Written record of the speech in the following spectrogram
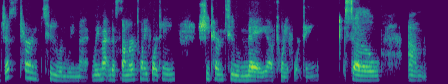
just turned two when we met. We met in the summer of 2014. She turned two May of 2014. So, um,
